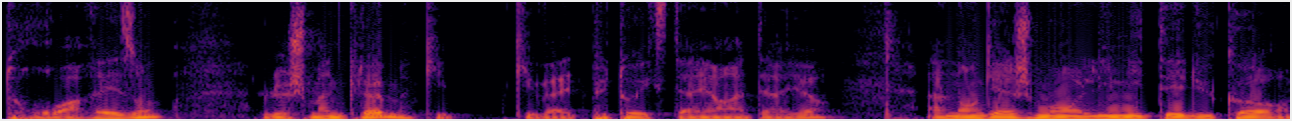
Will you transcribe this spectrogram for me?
trois raisons le chemin de club qui qui va être plutôt extérieur-intérieur, un engagement limité du corps,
